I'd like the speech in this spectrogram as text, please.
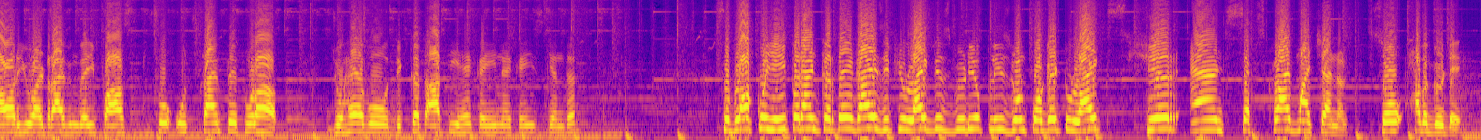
और you are driving very fast so उस टाइम पे थोड़ा जो है वो दिक्कत आती है कहीं ना कहीं इसके अंदर। सो so, ब्लॉग को यहीं पर एंड करते हैं। Guys if you like this video please don't forget to like share and subscribe my channel. So have a good day.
